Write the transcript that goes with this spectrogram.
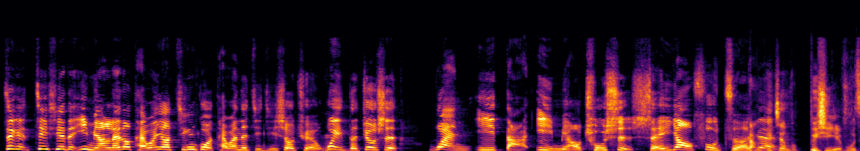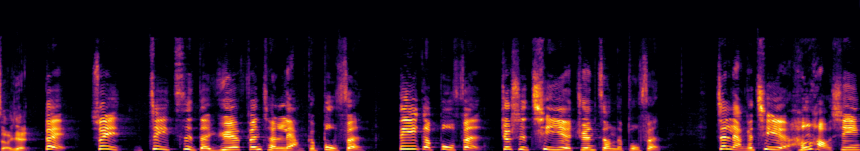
这个这些的疫苗来到台湾要经过台湾的紧急授权，为的就是万一打疫苗出事，谁要负责任？当地政府必须也负责任。对，所以这一次的约分成两个部分，第一个部分就是企业捐赠的部分。这两个企业很好心，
